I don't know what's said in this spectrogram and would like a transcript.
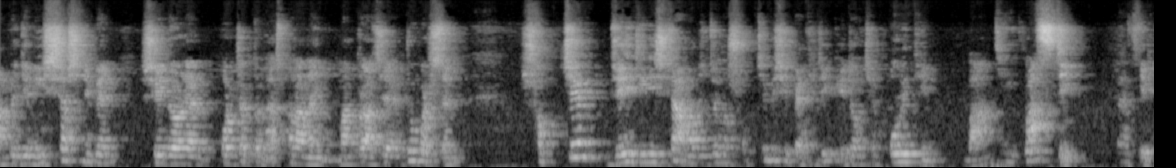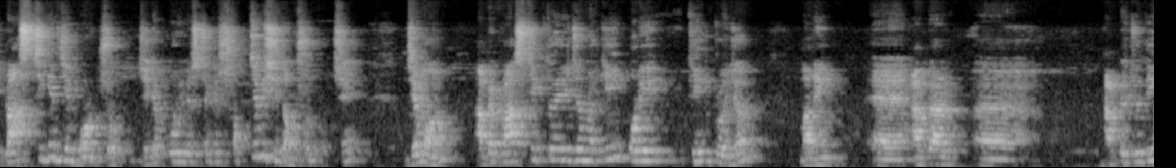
আপনি যে নিঃশ্বাস নেবেন সেই ধরনের পর্যাপ্ত গাছপালা নাই মাত্র আছে টু পার্সেন্ট সবচেয়ে যেই জিনিসটা আমাদের জন্য সবচেয়ে বেশি প্যাথেটিক এটা হচ্ছে পলিথিন বা প্লাস্টিক এই প্লাস্টিকের যে বর্জ্য যেটা পরিবেশটাকে সবচেয়ে বেশি দংশন করছে যেমন আপনার প্লাস্টিক তৈরির জন্য কি পলিথিন প্রয়োজন? মানে আপনার আপনি যদি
